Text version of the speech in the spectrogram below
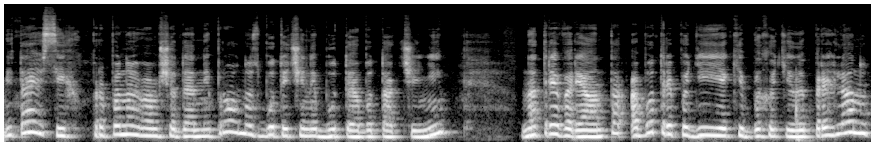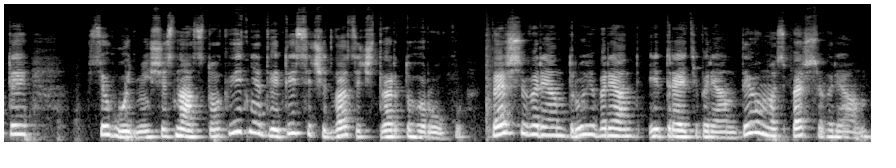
Вітаю всіх! Пропоную вам щоденний прогноз, бути чи не бути, або так чи ні. На три варіанти, або три події, які б ви хотіли переглянути сьогодні, 16 квітня 2024 року. Перший варіант, другий варіант і третій варіант. Дивимось перший варіант.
